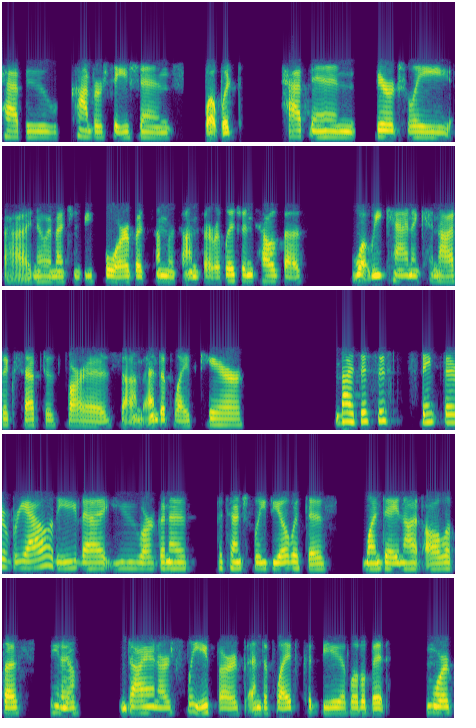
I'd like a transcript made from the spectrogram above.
taboo conversations, what would happen spiritually. Uh, I know I mentioned before, but sometimes our religion tells us what we can and cannot accept as far as um, end of life care. But this is think the reality that you are going to potentially deal with this one day. Not all of us, you know, die in our sleep. Our end of life could be a little bit more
